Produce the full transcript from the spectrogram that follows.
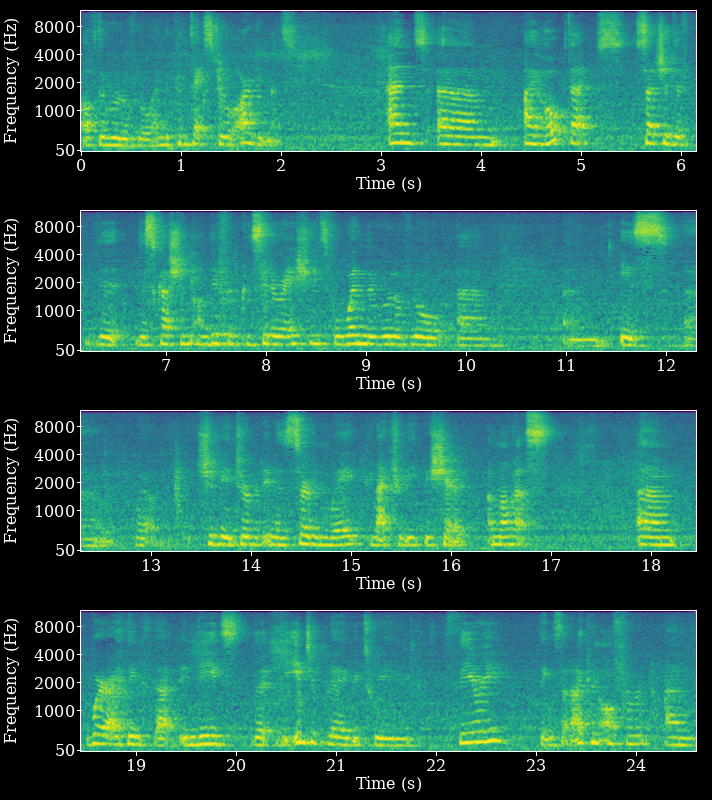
of the rule of law and the contextual arguments. And um, I hope that such a discussion on different considerations for when the rule of law um, um, is, um, well, should be interpreted in a certain way can actually be shared among us. Um, where I think that indeed the, the interplay between theory, things that I can offer, and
